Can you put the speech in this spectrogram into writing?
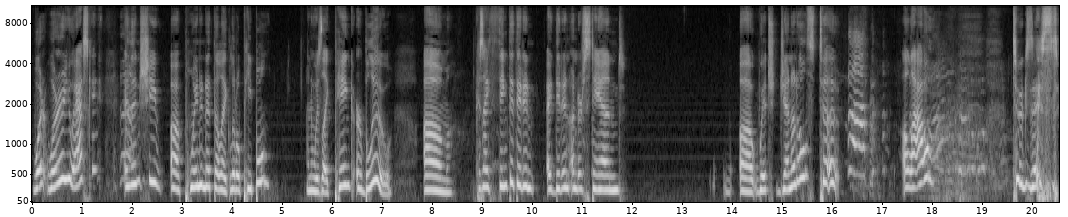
what what are you asking? And then she uh, pointed at the like little people and was like pink or blue. Um cuz I think that they didn't I didn't understand uh which genitals to allow to exist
